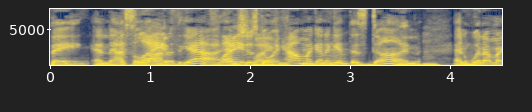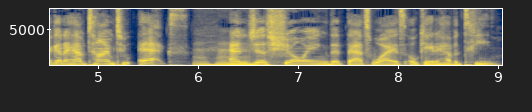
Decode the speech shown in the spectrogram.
thing, and that's It's a lot life. of yeah, It's it's just Life. going, how am I going to get this done, and when am I going to have time to X, and just showing that that's why it's okay to have a team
